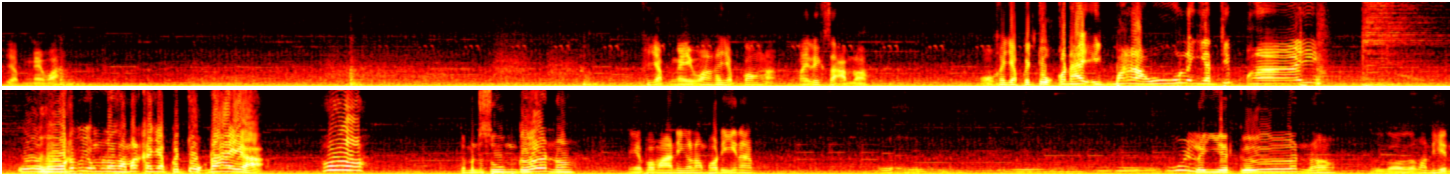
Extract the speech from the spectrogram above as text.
ขยับยังไงวะขยับไงวะขยับกล้องอะหมายเลขสามเหรออ๋อขยับกระจกก็ได้อีกบ้าโอ้ละเอียดจิ๊บหาย โอ้โหท่านผู้ชมเราสามารถขยับกระจกได้อะ ฮะแต่มันซูมเกินเนาะเนี่ยประมาณนี้กำลังพอดีนะครับโอ้โหอุ้ยละเอียดเกินอะเราสามารถเห็น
